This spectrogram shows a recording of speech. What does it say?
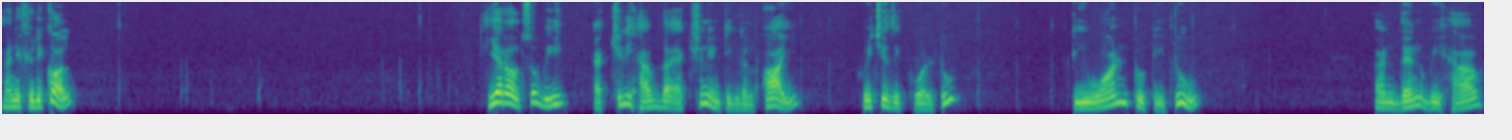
And if you recall, here also we actually have the action integral i which is equal to t1 to t2 and then we have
